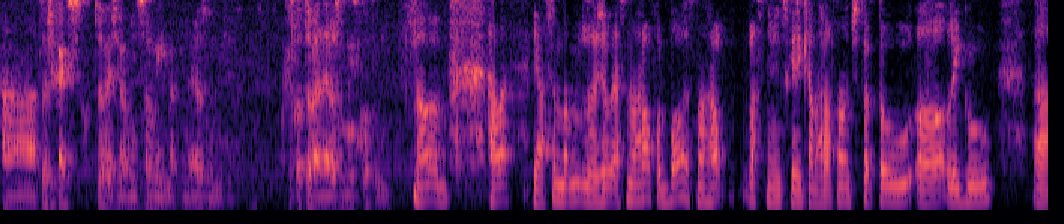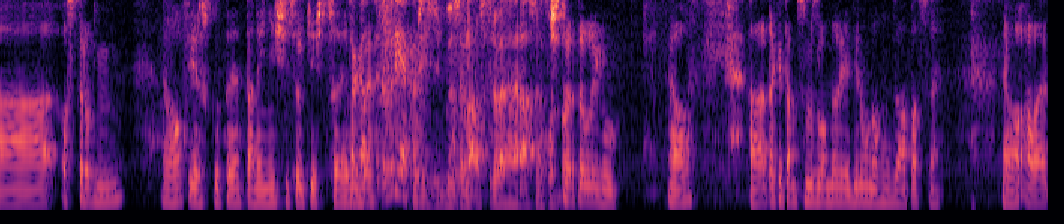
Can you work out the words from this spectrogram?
a to říkají skotové, že oni sami jim jako nerozumí, že skotové nerozumí skotům. no, hele, já jsem tam zažil, já jsem tam hrál fotbal, já jsem hrál, vlastně vždycky říkám, hrál jsem tam čtvrtou uh, ligu uh, ostrovní, jo, v Irsku to je ta nejnižší soutěž, co je Tak to vůbec. je dobrý jako říct, byl jsem na ostrově a hrál jsem fotbal. čtvrtou ligu. Jo. A taky tam jsem zlomil jedinou nohu v zápase. Jo, ale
